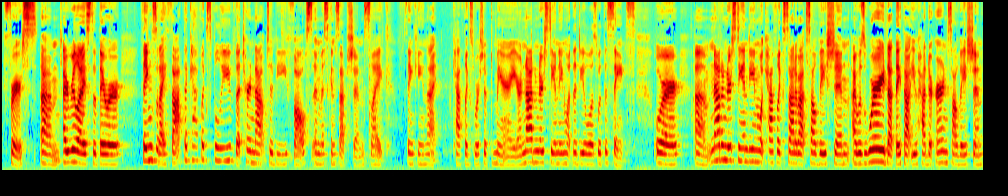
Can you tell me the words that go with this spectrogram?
first. Um, I realized that there were things that I thought the Catholics believed that turned out to be false and misconceptions, like thinking that Catholics worshiped Mary or not understanding what the deal was with the saints or um, not understanding what Catholics thought about salvation. I was worried that they thought you had to earn salvation.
